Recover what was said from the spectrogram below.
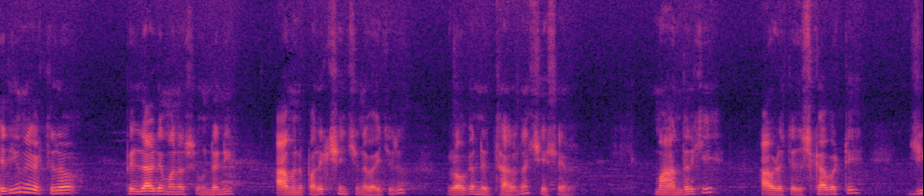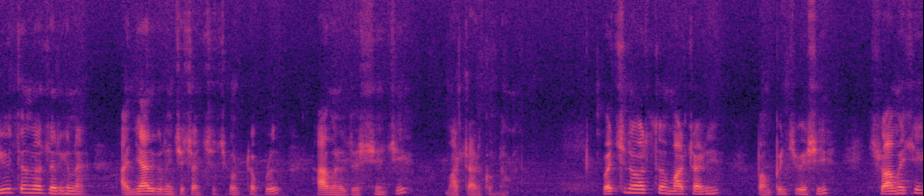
ఎదిగిన వ్యక్తిలో పిల్లాడి మనస్సు ఉందని ఆమెను పరీక్షించిన వైద్యులు రోగ నిర్ధారణ చేశారు. మా అందరికీ ఆవిడ తెలుసు కాబట్టి జీవితంలో జరిగిన అన్యాయాల గురించి చర్చించుకున్నప్పుడు ఆమెను దృష్టించి మాట్లాడుకున్నాం వచ్చిన వారితో మాట్లాడి పంపించి వేసి స్వామీజీ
